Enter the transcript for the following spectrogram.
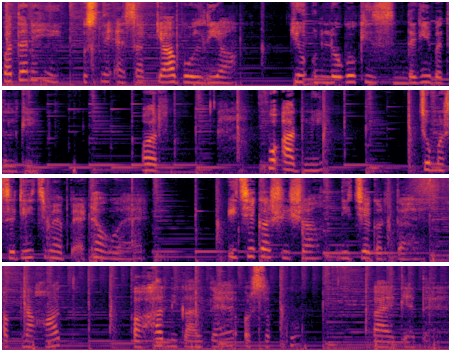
पता नहीं उसने ऐसा क्या बोल दिया कि उन लोगों की ज़िंदगी बदल गई और वो आदमी जो मर्सिडीज में बैठा हुआ है पीछे का शीशा नीचे करता है, अपना हाथ बाहर निकालता है और सबको बाय कहता है।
